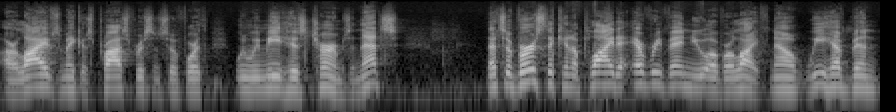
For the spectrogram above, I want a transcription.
our lives, make us prosperous, and so forth when we meet His terms. And that's, that's a verse that can apply to every venue of our life. Now, we have been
